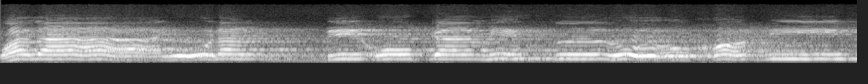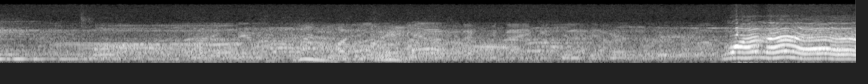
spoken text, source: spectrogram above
ولا ينبئك مثل خبيث. ولا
